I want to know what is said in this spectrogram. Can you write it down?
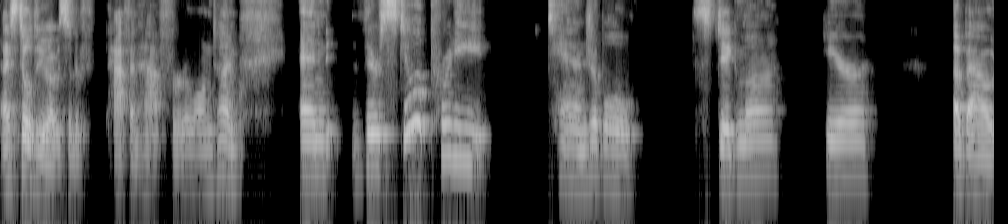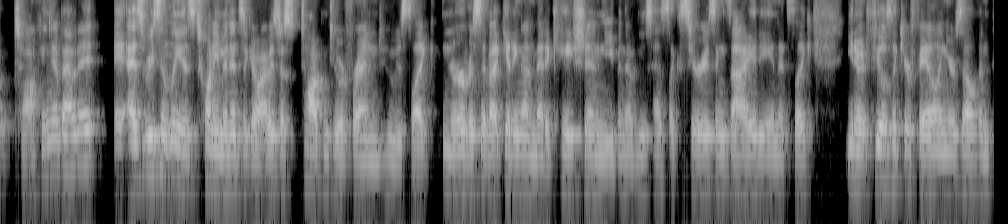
I still do. I was sort of half and half for a long time, and there's still a pretty tangible stigma here about talking about it. As recently as 20 minutes ago, I was just talking to a friend who was like nervous about getting on medication, even though he has like serious anxiety. And it's like, you know, it feels like you're failing yourself. And,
